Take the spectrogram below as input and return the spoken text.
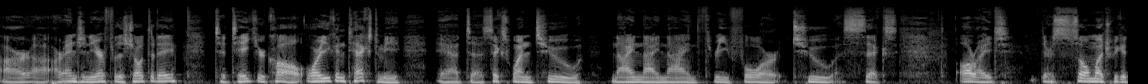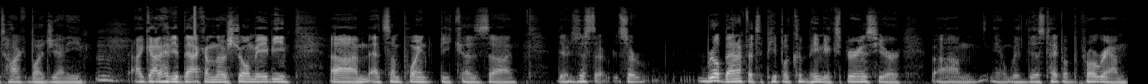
our, uh, our engineer for the show today, to take your call. Or you can text me at uh, 612 999 3426. All right there's so much we could talk about, Jennie. Mm. I got to have you back on another show maybe um, at some point because uh, there's just a, a, real benefits that people could maybe experience here um, you know, with this type of program.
